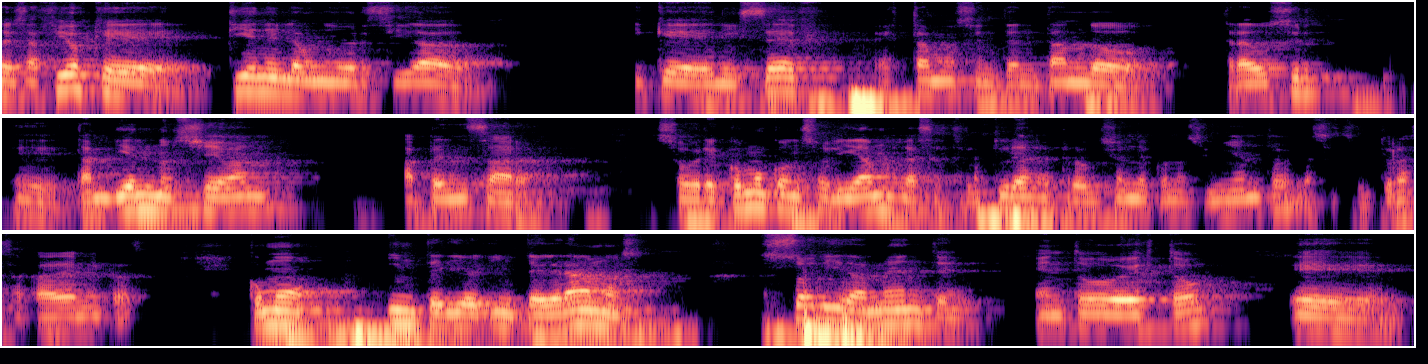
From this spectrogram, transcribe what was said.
desafíos que tiene la universidad y que en ISEF estamos intentando traducir, eh, también nos llevan a pensar sobre cómo consolidamos las estructuras de producción de conocimiento, las estructuras académicas, cómo integramos sólidamente en todo esto eh,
